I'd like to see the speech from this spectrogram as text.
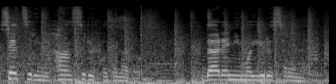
摂理に反することなど誰にも許されない。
